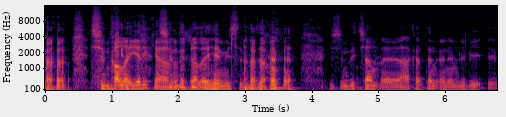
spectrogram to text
Şimdi Kalayı yedik yani. Şimdi kalayı yemişsin bize. Şimdi çan e, hakikaten önemli bir e,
